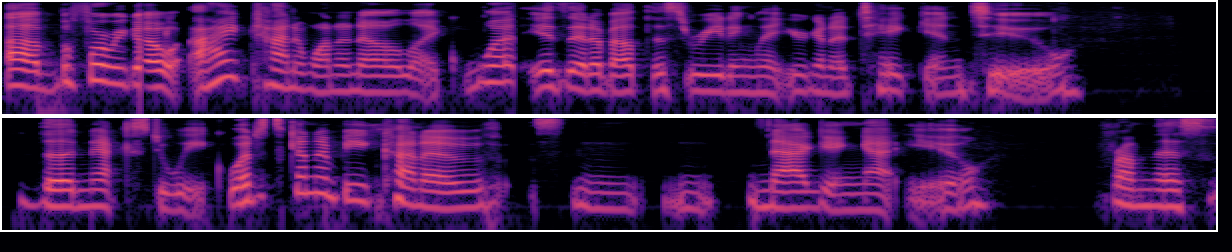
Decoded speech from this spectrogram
Uh, before we go, I kind of want to know, like, what is it about this reading that you're going to take into the next week? What's going to be kind of nagging at you from this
